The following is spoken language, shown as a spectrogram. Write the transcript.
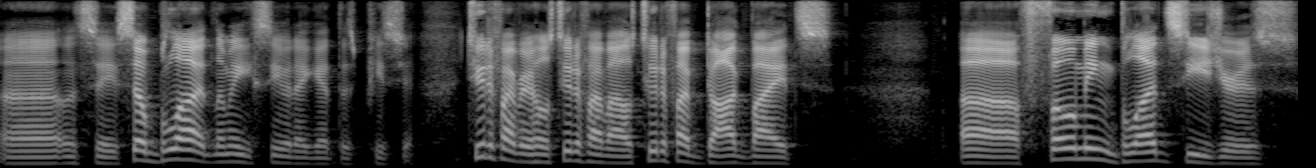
Uh, let's see. So blood. Let me see what I get. This piece. Two to five air holes. Two to five owls. Two to five dog bites. Uh, foaming blood seizures.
